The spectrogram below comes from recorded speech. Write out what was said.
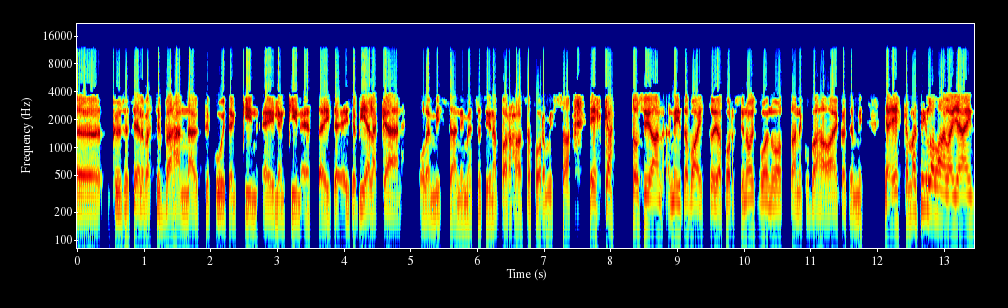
ö, kyllä se selvästi vähän näytti kuitenkin eilenkin, että ei se, ei se vieläkään ole missään nimessä siinä parhaassa formissaan. Ehkä tosiaan niitä vaihtoja Forssin olisi voinut ottaa niin kuin vähän aikaisemmin. Ja ehkä mä sillä lailla jäin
